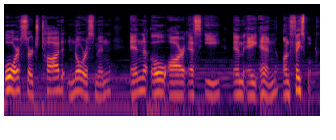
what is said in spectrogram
or search Todd Norseman, N O R S E M A N, on Facebook.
